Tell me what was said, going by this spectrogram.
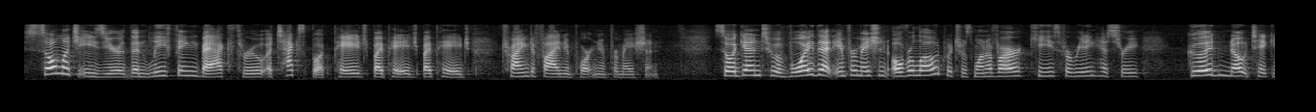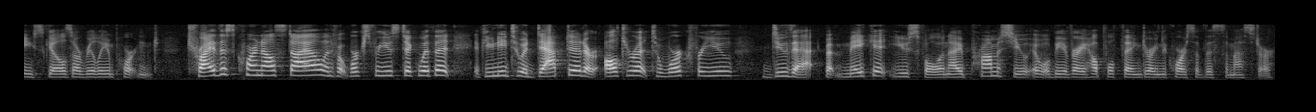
So much easier than leafing back through a textbook page by page by page trying to find important information. So again, to avoid that information overload, which was one of our keys for reading history, good note-taking skills are really important. Try this Cornell style, and if it works for you, stick with it. If you need to adapt it or alter it to work for you, do that, but make it useful, and I promise you it will be a very helpful thing during the course of this semester.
